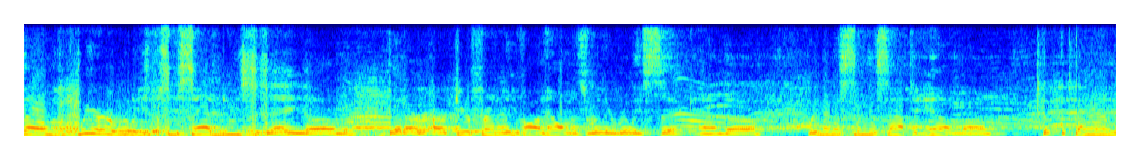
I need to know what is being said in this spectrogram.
We um, we heard really some sad news today um, that our, our dear friend Levon Helm is really really sick, and uh, we want to send this out to him. Um, the, the band.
